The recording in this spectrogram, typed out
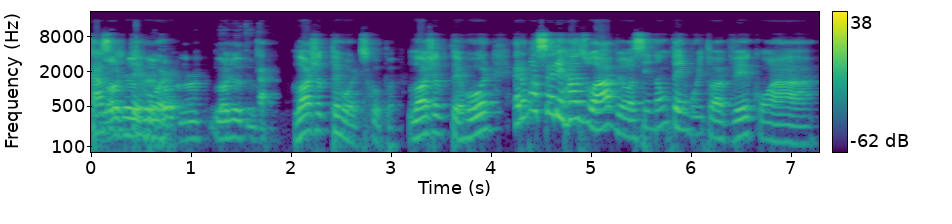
Casa Loja do Terror. né? Loja do Terror. Loja do Terror, desculpa. Loja do Terror. Era uma série razoável, assim, não tem muito a ver com a.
